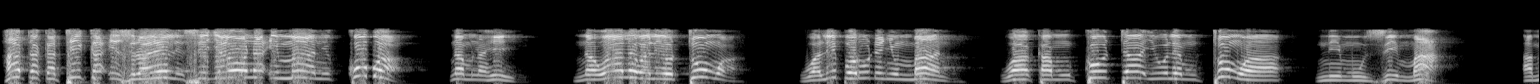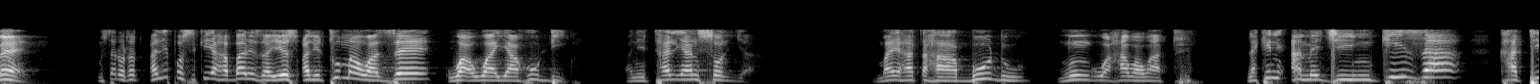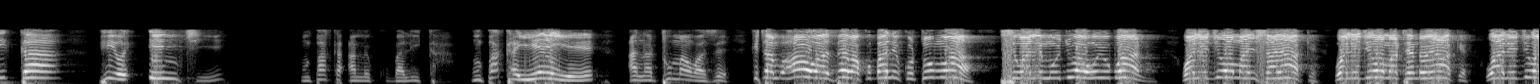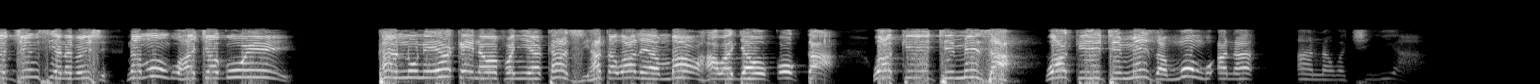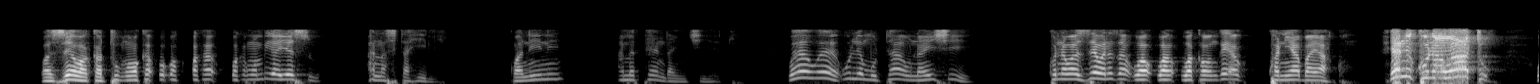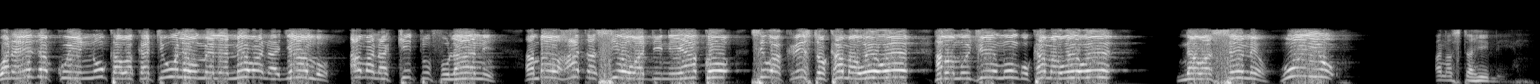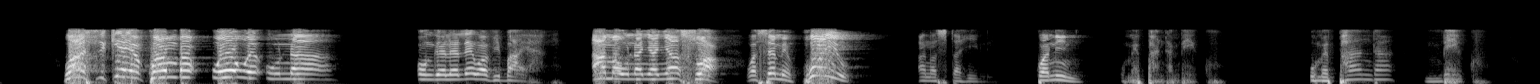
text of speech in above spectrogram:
hata katika israeli sijaona imani kubwa namna hii. Na wale waliotumwa waliporudi nyumbani wakamkuta yule mtumwa ni mzima amen mstari wa tatu aliposikia habari za yesu alituma wazee wa wayahudi an italian soldier ambaye hata haabudu mungu wa hawa watu. Lakini amejiingiza katika hiyo nchi mpaka amekubalika. Mpaka yeye anatuma wazee. Kitambo hao wazee wakubali kutumwa si walimjua huyu bwana walijua maisha yake walijua matendo yake walijua jinsi anavyoishi. Na mungu hachagui. Kanuni yake inawafanyia kazi hata wale ambao hawajaokoka. Wakiitimiza wakiitimiza mungu ana anawachilia. Wazee wakatumwa wakamwambia waka, waka, waka yesu anastahili. Kwa nini? Amependa nchi yetu. Wewe ule mtaa unaishi kuna wazee wanaweza wa, wa, wakaongea kwa niaba yako. Yaani kuna watu wanaweza kuinuka wakati ule umelemewa na jambo ama na kitu fulani ambao hata sio wa dini yako si wakristo kama wewe hawamjui mungu kama wewe na waseme huyu anastahili. Wasikie ya kwamba wewe unaongelelewa vibaya ama unanyanyaswa. Waseme huyu anastahili. Kwa nini? Umepanda mbegu. Umepanda mbegu.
